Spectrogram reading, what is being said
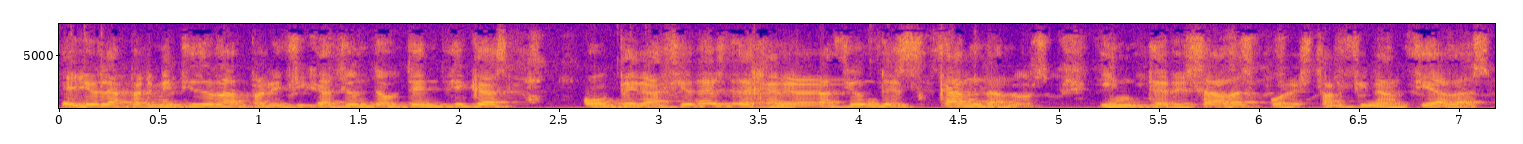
Ello le ha permitido la planificación de auténticas operaciones de generación de escándalos interesadas por estar financiadas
